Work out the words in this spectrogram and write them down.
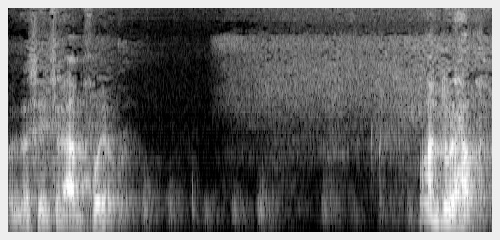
الناس يتلعب خويا. عنده الحق.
